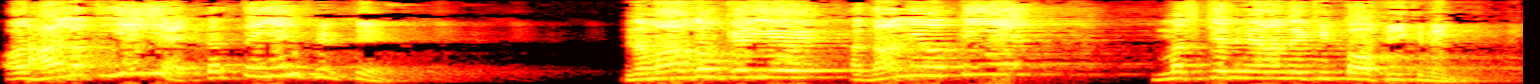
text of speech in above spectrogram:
اور حالت یہی ہے، کرتے یہی پھرتے ہیں۔ نمازوں کے لیے ادانی ہوتی ہیں، مسجد میں آنے کی توفیق نہیں۔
